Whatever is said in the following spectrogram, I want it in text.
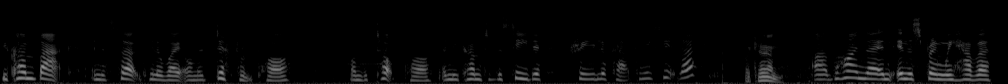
You come back in a circular way on a different path, on the top path, and you come to the cedar tree lookout. Can you see it there? I can. Uh, behind there, in, in the spring, we have a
